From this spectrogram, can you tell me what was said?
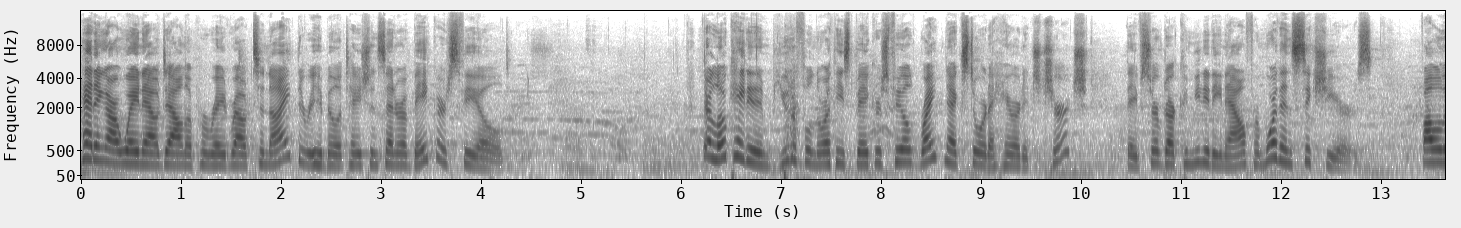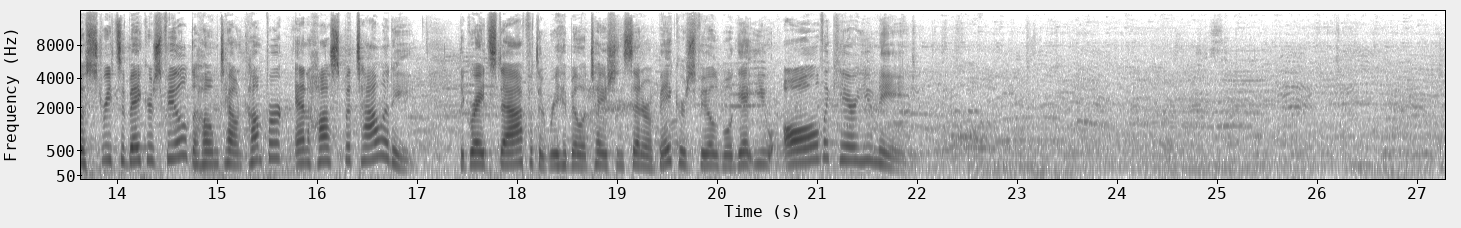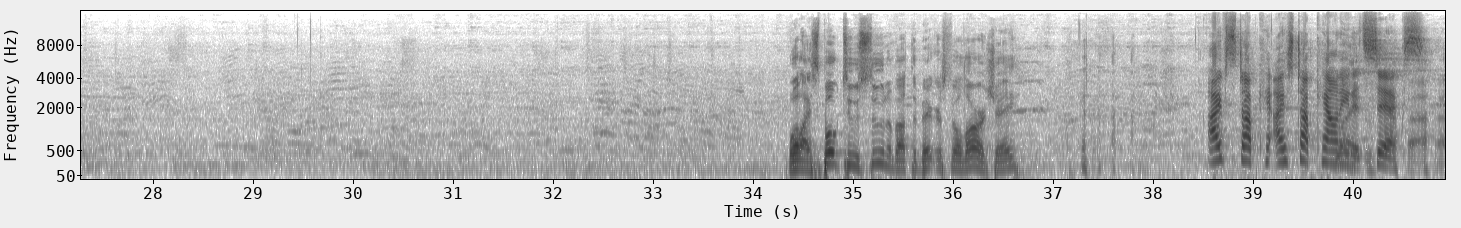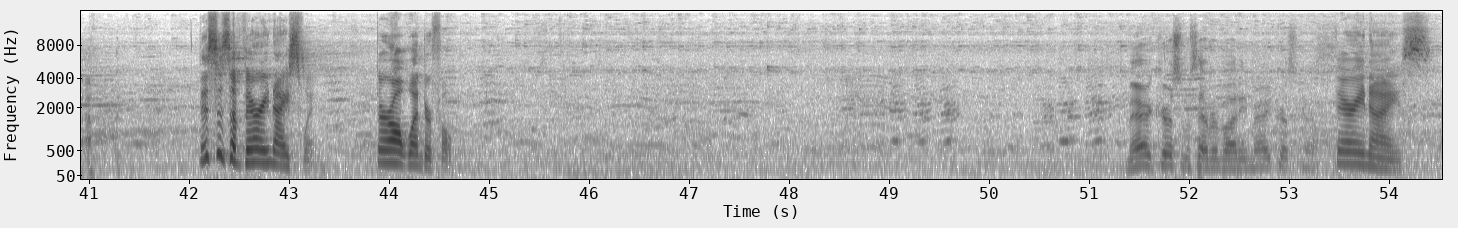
Heading our way now down the parade route tonight, the Rehabilitation Center of Bakersfield. They're located in beautiful Northeast Bakersfield, right next door to Heritage Church. They've served our community now for more than six years. Follow the streets of Bakersfield to hometown comfort and hospitality. The great staff at the Rehabilitation Center of Bakersfield will get you all the care you need. Well, I spoke too soon about the Bakersfield Arch, eh? I've stopped. I stopped counting Right. at six. this is a very nice one. They're all wonderful. Merry Christmas, everybody. Merry Christmas. Very nice.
